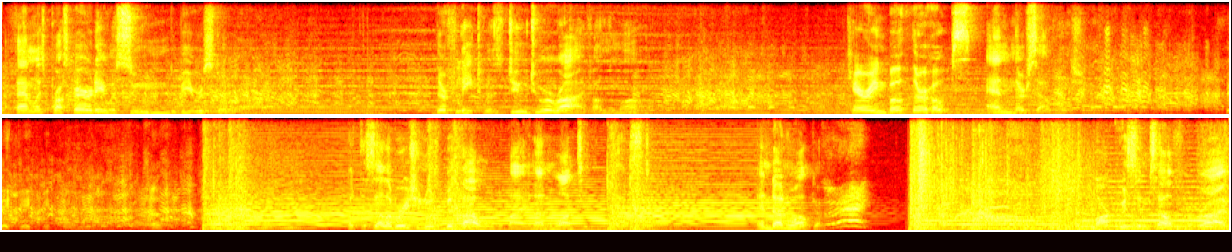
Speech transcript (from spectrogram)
The family's prosperity was soon to be restored. Their fleet was due to arrive on the morrow, carrying both their hopes and their salvation. But the celebration was befouled by an unwanted guest, and unwelcome. Marquis himself arrived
